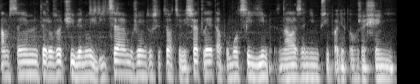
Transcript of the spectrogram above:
tam se jim ty rozhodčí věnují více, můžou jim tu situaci vysvětlit a pomoci jim s nalezením případně toho řešení.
